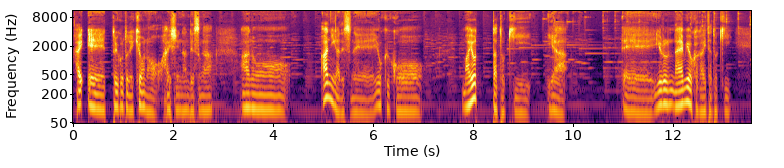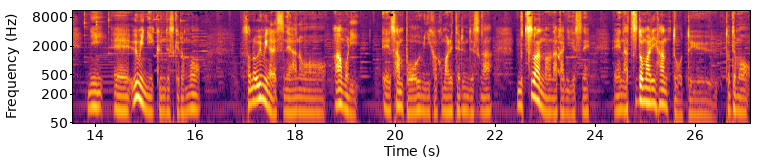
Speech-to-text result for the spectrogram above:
はい、えーということで今日の配信なんですが、あのー兄がですね、よくこう、迷った時や、えーいろいろ悩みを抱えた時に、えー海に行くんですけども、その海がですね、あのー青森、えー三方を海に囲まれてるんですが、陸奥湾の中にですね、えー夏泊半島というとても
